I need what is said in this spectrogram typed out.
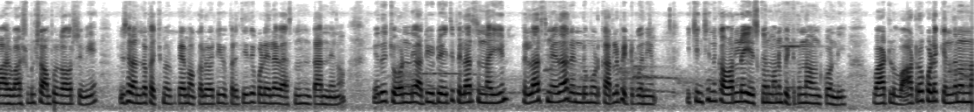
వా వాషబుల్ షాంపూ కవర్స్ ఇవి. చూసారు అందులో పచ్చిమిరపకాయ మొక్కలు అటు ఇవి ప్రతిదీ కూడా ఇలా వేస్తుంటాను నేను. మీరు చూడండి అటు ఇటు అయితే పిల్లర్స్ ఉన్నాయి. పిల్లర్స్ మీద రెండు మూడు కర్రలు పెట్టుకొని ఈ చిన్న చిన్న కవర్లో వేసుకొని మనం పెట్టుకున్నాం అనుకోండి వాటిలో వాటర్ కూడా కిందనున్న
